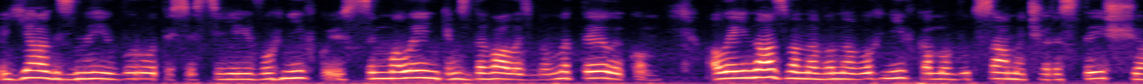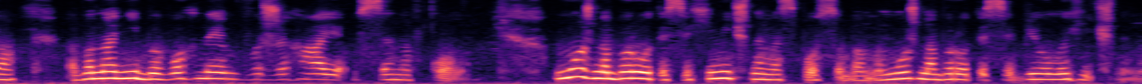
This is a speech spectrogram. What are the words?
Як з нею боротися з цією вогнівкою, з цим маленьким, здавалось би, метеликом, але і названа вона вогнівка, мабуть, саме через те, що вона ніби вогнем вижигає усе навколо. Можна боротися хімічними способами, можна боротися біологічними.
